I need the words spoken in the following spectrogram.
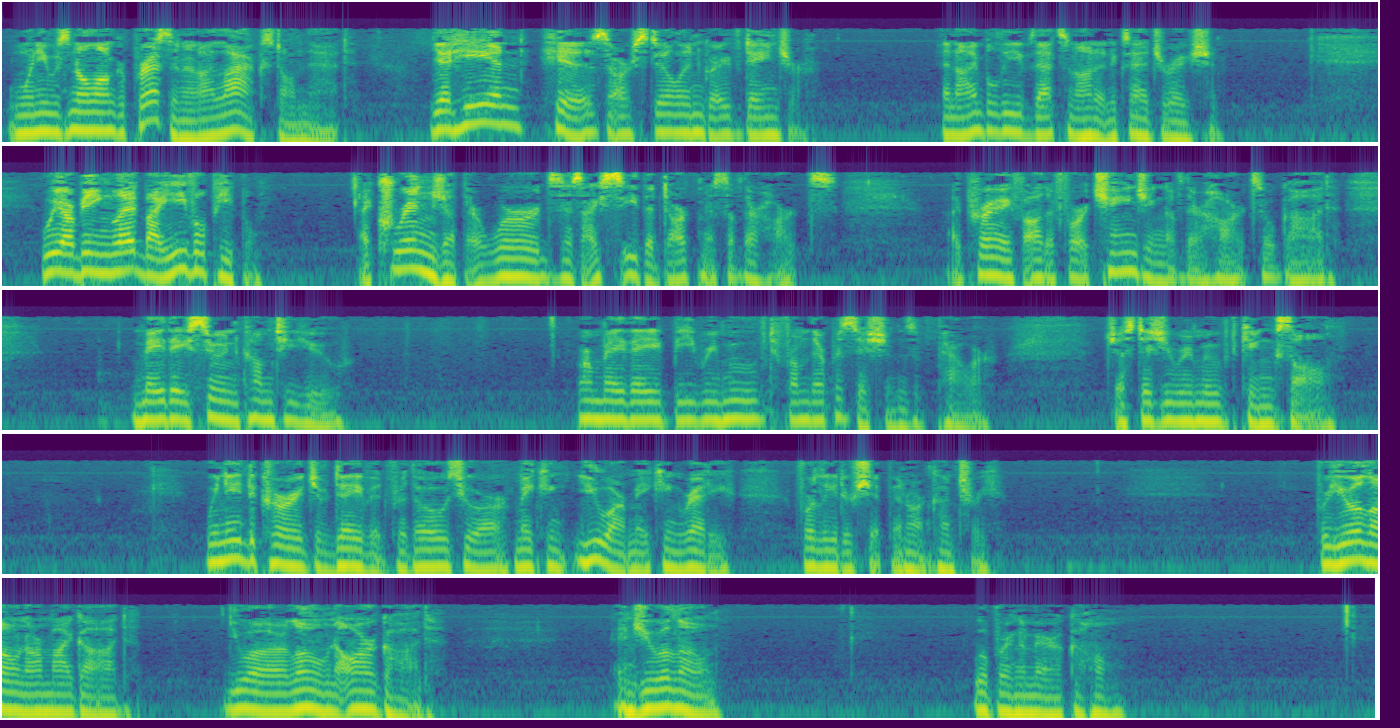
When he was no longer president, I laxed on that. Yet he and his are still in grave danger. And I believe that's not an exaggeration. We are being led by evil people. I cringe at their words as I see the darkness of their hearts. I pray, Father, for a changing of their hearts, O God. May they soon come to you. Or may they be removed from their positions of power, just as you removed King Saul. We need the courage of David for those who are making, you are making ready for leadership in our country. For you alone are my God. You are alone our God. And you alone will bring America home.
